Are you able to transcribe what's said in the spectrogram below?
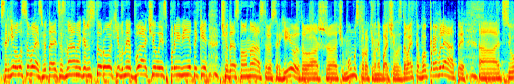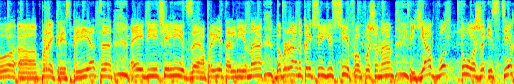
Сергій Волосовець вітається з нами. Каже, 100 років не бачились. Привітики. Чудесного настрою, Сергію. То аж чому ми 100 років не бачились? Давайте виправляти а, цю а, прикрість. Привіт, Ейві Челідзе. Привіт, Аліна. Добрий ранок, Олексій Юсіфов пише нам. Я вот тоже із тих,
